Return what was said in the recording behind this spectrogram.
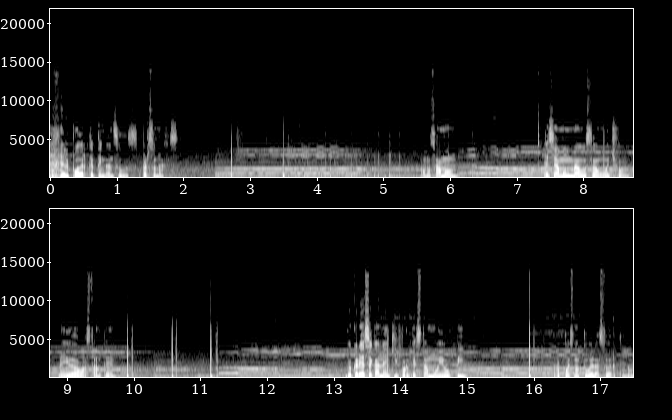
el poder que tengan sus personajes. Vamos Amon. Ese Amon me ha gustado mucho, me ha ayudado bastante. Yo quería ese Kaneki porque está muy OP, pero pues no tuve la suerte, ¿no?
